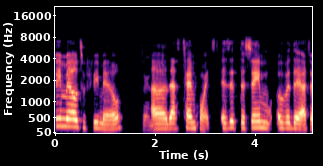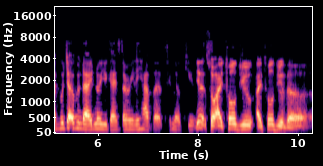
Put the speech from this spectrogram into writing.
female to female, Ten. uh, that's ten points. Is it the same over there at Abuja? Even though I know you guys don't really have a female cube. Yeah, so I told you I told you the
